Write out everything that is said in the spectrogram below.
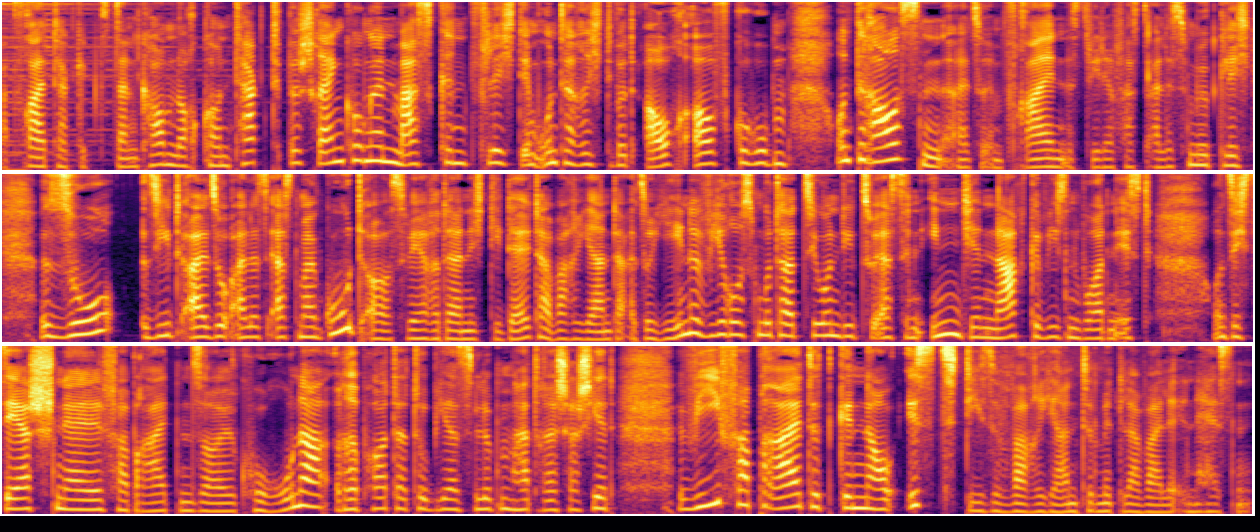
Ab Freitag gibt es dann kaum noch Kontaktbeschränkungen. Maskenpflicht im Unterricht wird auch aufgehoben. Und draußen, also im Freien, ist wieder fast alles möglich. So Sieht also alles erstmal gut aus, wäre da nicht die Delta-Variante, also jene Virusmutation, die zuerst in Indien nachgewiesen worden ist und sich sehr schnell verbreiten soll. Corona-Reporter Tobias Lüppen hat recherchiert, wie verbreitet genau ist diese Variante mittlerweile in Hessen?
